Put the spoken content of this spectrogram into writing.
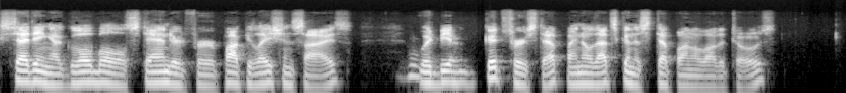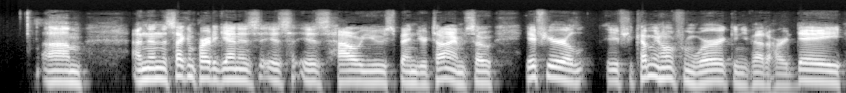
setting a global standard for population size Mhm. would be a good first step. I know that's going to step on a lot of toes. Um, and then the second part again is is is how you spend your time. So if you're if you're coming home from work and you've had a hard day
